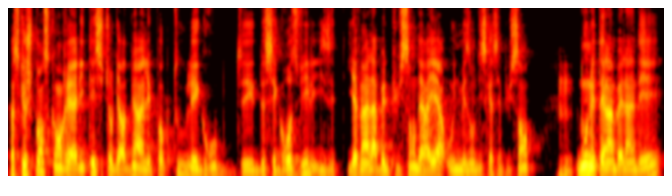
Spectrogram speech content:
Parce que je pense qu'en réalité, si tu regardes bien à l'époque, tous les groupes des- de ces grosses villes, il y avait un label puissant derrière ou une maison de disque assez puissante. Mm. Nous, on était indé.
